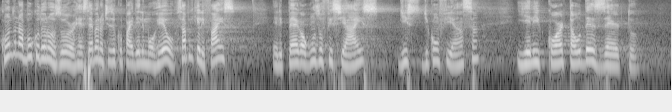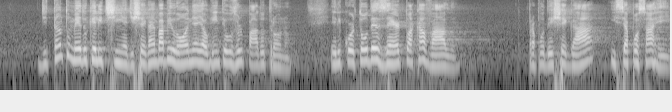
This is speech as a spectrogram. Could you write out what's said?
quando Nabucodonosor recebe a notícia que o pai dele morreu, sabe o que ele faz? Ele pega alguns oficiais de, de confiança e ele corta o deserto, de tanto medo que ele tinha de chegar em Babilônia e alguém ter usurpado o trono. Ele cortou o deserto a cavalo para poder chegar e se apossar rei.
